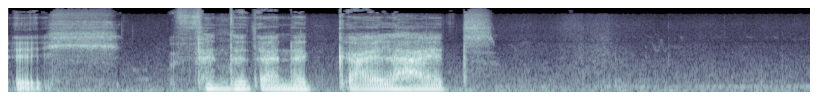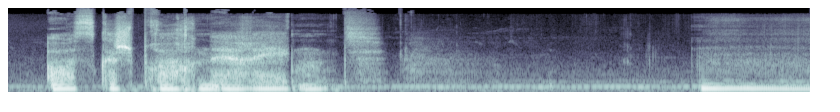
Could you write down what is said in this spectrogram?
Ich finde deine Geilheit ausgesprochen erregend. Mm.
